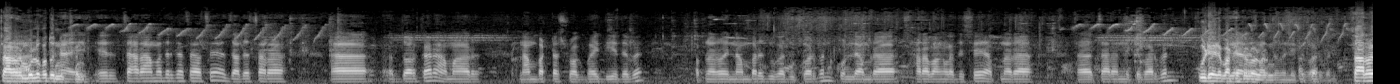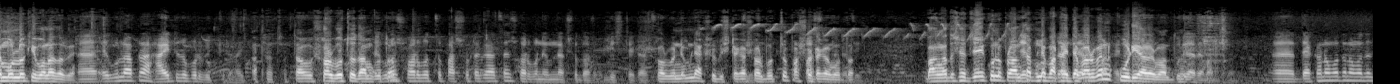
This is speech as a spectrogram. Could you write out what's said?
চারার মূল্য কত হ্যাঁ, নিচ্ছেন এর চারা আমাদের কাছে আছে। যাদের চারা দরকার আমার নাম্বারটা সোহাগ ভাই দিয়ে দেবে। আপনারা ওই নাম্বারে যোগাযোগ করবেন। করলে আমরা সারা বাংলাদেশে আপনারা চারা নিতে পারবেন। কুরিয়ারে পাঠাতে পারবেন। নিতে আচ্ছা। পারবেন। চারার মূল্য কি বলা যাবে? আহ, এগুলো আপনার হাইটের উপর বিক্রি হয়। আচ্ছা আচ্ছা। তাও সর্বোচ্চ দাম কত? সর্বোচ্চ পাঁচশো টাকা আছে সর্বনিম্ন টাকা সর্বনিম্ন একশো বিশ টাকা সর্বোচ্চ পাঁচশো টাকার মতো। বাংলাদেশের যে কোনো প্রান্তে আপনি পাঠাইতে পারবেন কুরিয়ারের মাধ্যমে। কুরিয়ারের মাধ্যমে। দেখানোর মতন আমাদের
